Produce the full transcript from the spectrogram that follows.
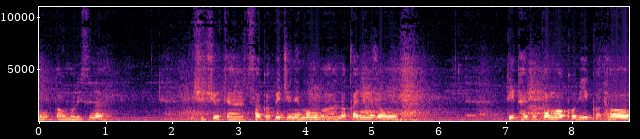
mong tao mua linh nữa thế chỉ chưa trả sao cả bé trên này mong ở à, nó cái như rong thì thay tụi cái mua covid có thôi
